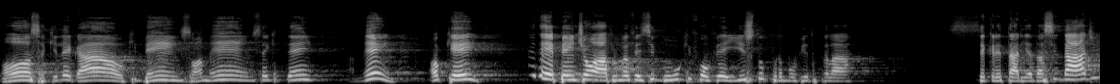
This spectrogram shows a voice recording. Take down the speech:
Nossa, que legal, que bênção, amém, não sei o que tem, amém? Ok. E de repente eu abro o meu Facebook, vou ver isto, promovido pela secretaria da cidade.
